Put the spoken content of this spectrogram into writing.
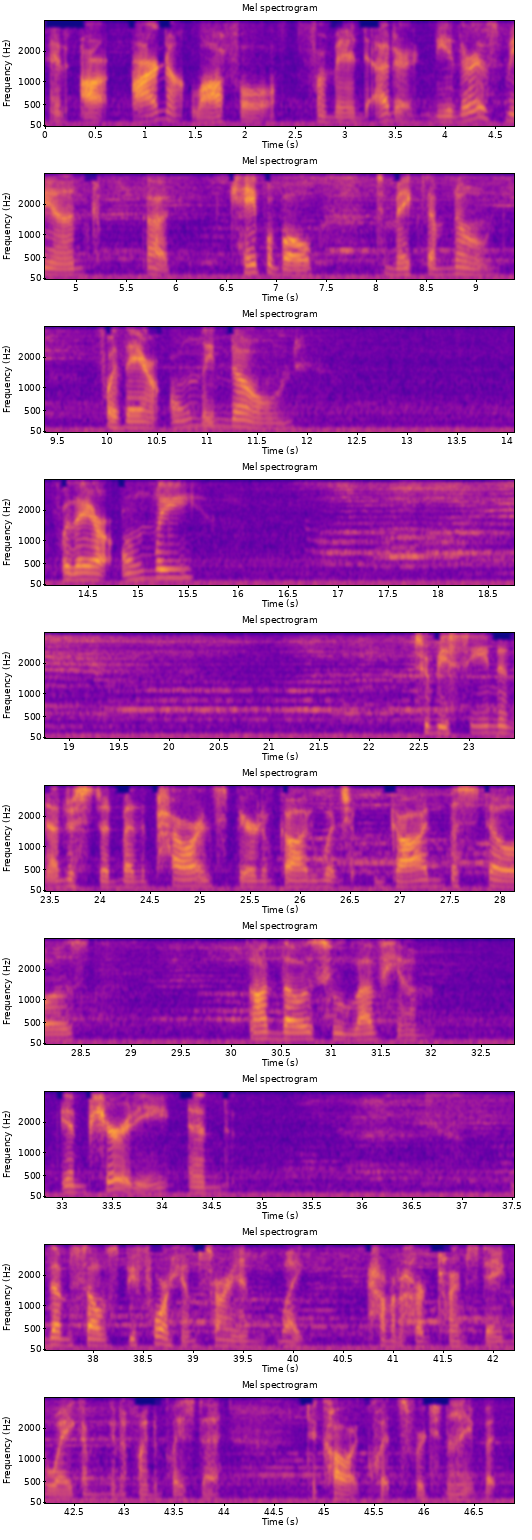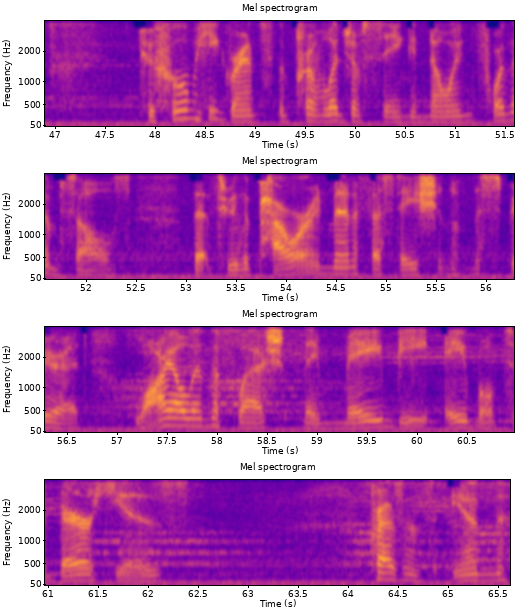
and are, are not lawful for man to utter, neither is man uh, capable to make them known for they are only known, for they are only to be seen and understood by the power and spirit of God which God bestows on those who love him in purity and themselves before him. Sorry, I'm like having a hard time staying awake. I'm going to find a place to to call it quits for tonight. But to whom he grants the privilege of seeing and knowing for themselves that through the power and manifestation of the Spirit, while in the flesh, they may be able to bear his presence in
